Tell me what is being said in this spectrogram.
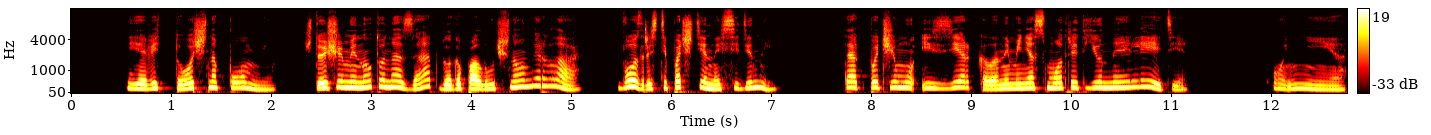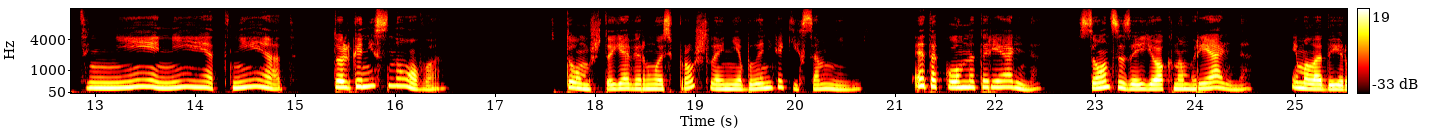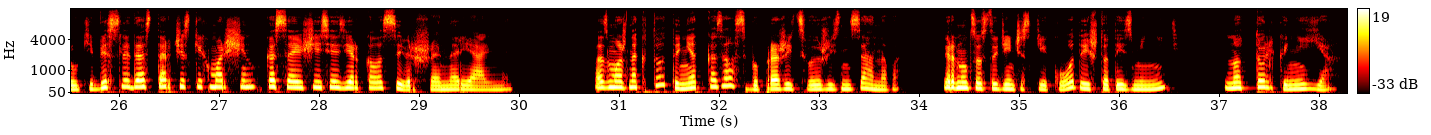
Я ведь точно помню, что еще минуту назад благополучно умерла, в возрасте почтенной седины. Так почему из зеркала на меня смотрит юная леди? О нет, не, нет, нет, только не снова. В том, что я вернулась в прошлое, не было никаких сомнений. Эта комната реальна, солнце за ее окном реально, и молодые руки без следа старческих морщин, касающиеся зеркала, совершенно реальны. Возможно, кто-то не отказался бы прожить свою жизнь заново, вернуться в студенческие годы и что-то изменить, но только не я.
